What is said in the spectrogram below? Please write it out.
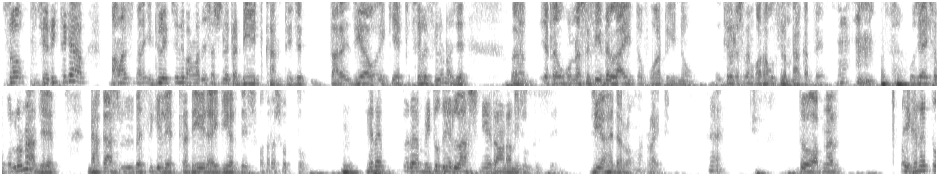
সো সেদিক থেকে বাংলাদেশ মানে ইন্টেলেকচুয়ালি বাংলাদেশ আসলে একটা ডেট কান্ট্রি যে তার জিয়াও কি একটা ছেলে ছিল না যে একটা উপন্যাস লিখছে in the light of what you know ছেলেটার সাথে আমি কথা বলছিলাম ঢাকাতে। আচ্ছা। ও যে এসে বলল না যে ঢাকা আসলে বেসিক্যালি একটা ডেড আইডিয়ার দেশ। কথাটা সত্য। এখানে মৃতদের লাশ নিয়ে টানাটানি চলতেছে। জিয়া হায়দার রহমান রাইট হ্যাঁ। তো আপনার এখানে তো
